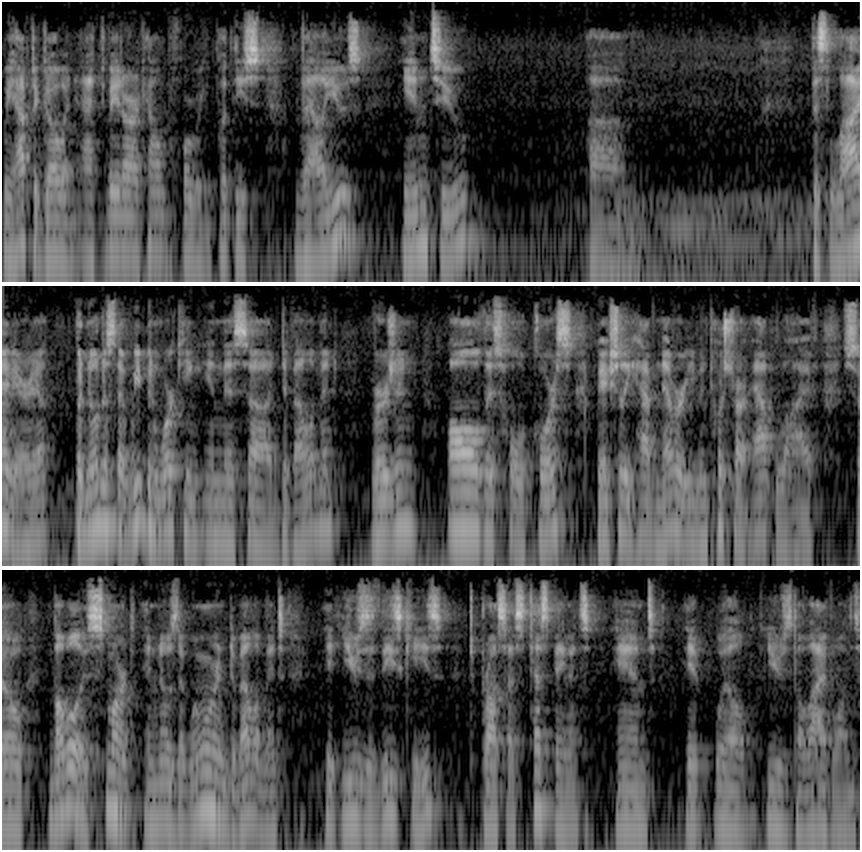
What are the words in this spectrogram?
We have to go and activate our account before we can put these values into um, this live area. But notice that we've been working in this uh, development version all this whole course. We actually have never even pushed our app live. So Bubble is smart and knows that when we're in development, it uses these keys to process test payments and it will use the live ones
